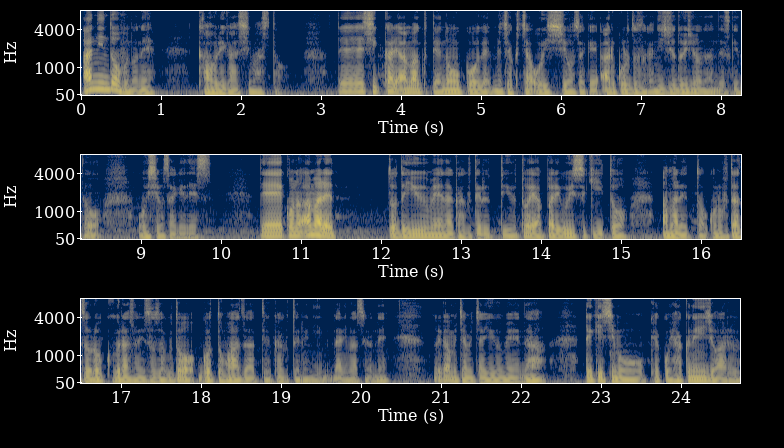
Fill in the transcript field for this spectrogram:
杏仁豆腐のね香りがしますと。でしっかり甘くて濃厚でめちゃくちゃ美味しいお酒アルコール度数が20度以上なんですけど美味しいお酒です。でこのアマレットで有名なカクテルっていうとやっぱりウイスキーとアマレットこの2つをロックグラスに注ぐとゴッドファーザーっていうカクテルになりますよね。それがめちゃめちゃ有名な歴史も結構100年以上ある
